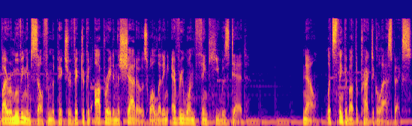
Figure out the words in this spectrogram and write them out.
By removing himself from the picture, Victor could operate in the shadows while letting everyone think he was dead. Now, let's think about the practical aspects.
